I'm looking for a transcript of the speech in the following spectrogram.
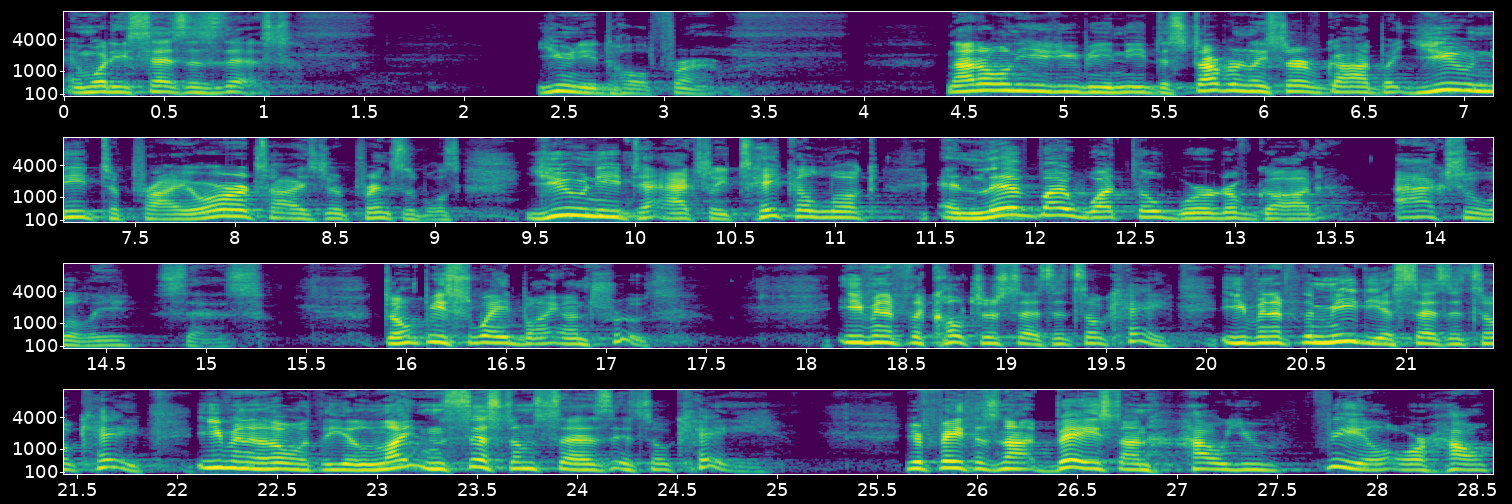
And what he says is this you need to hold firm. Not only do you need to stubbornly serve God, but you need to prioritize your principles. You need to actually take a look and live by what the Word of God actually says. Don't be swayed by untruth. Even if the culture says it's okay, even if the media says it's okay, even though the enlightened system says it's okay. Your faith is not based on how you feel or how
